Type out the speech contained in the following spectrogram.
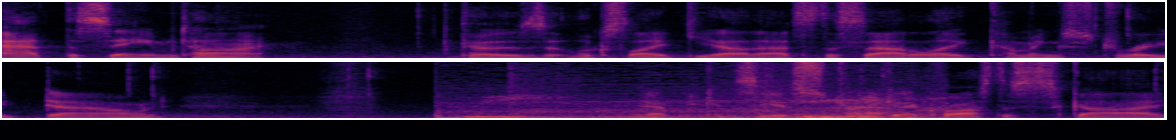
at the same time. Because it looks like, yeah, that's the satellite coming straight down. Me? Yep, you can see it streaking across the sky.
